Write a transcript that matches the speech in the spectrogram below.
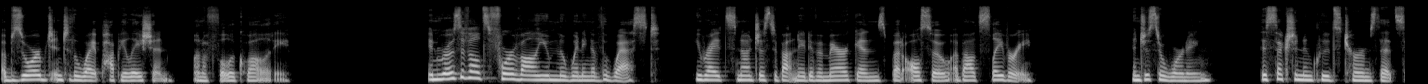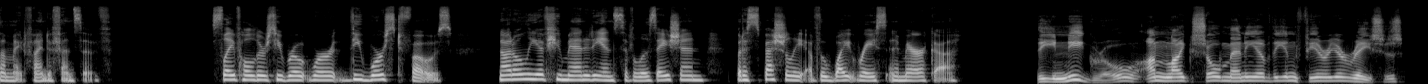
absorbed into the white population on a full equality. In Roosevelt's four volume The Winning of the West, he writes not just about Native Americans, but also about slavery. And just a warning this section includes terms that some might find offensive. Slaveholders, he wrote, were the worst foes, not only of humanity and civilization, but especially of the white race in America. The Negro, unlike so many of the inferior races,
